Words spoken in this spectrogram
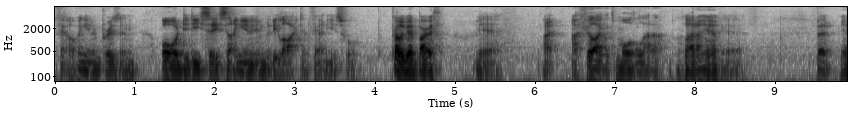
for helping him in prison, or did he see something in him that he liked and found useful? Probably a bit of both. Yeah, I, I feel like it's more the latter. Later, yeah, Yeah, but yeah.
